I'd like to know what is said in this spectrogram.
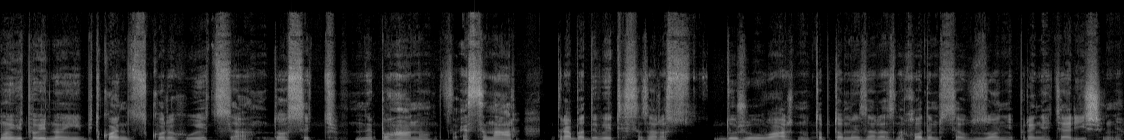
Ну і відповідно і біткоін скоригується досить непогано в СНР. Треба дивитися зараз дуже уважно. Тобто ми зараз знаходимося в зоні прийняття рішення.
